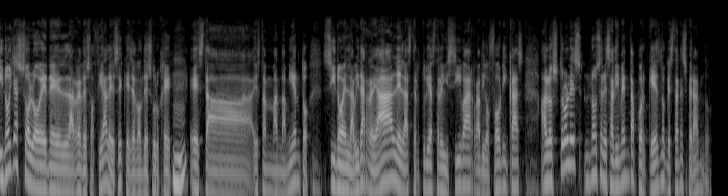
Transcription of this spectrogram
Y no ya solo en el- las redes sociales, ¿eh? que es de donde surge Mm. esta, este mandamiento, sino en la vida real, en las tertulias televisivas, radiofónicas. A los troles no se les alimenta porque es lo que están esperando.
